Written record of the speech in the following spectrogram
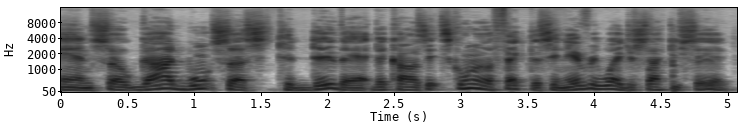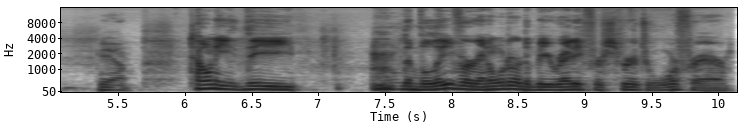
And so God wants us to do that because it's going to affect us in every way, just like you said. Yeah. Tony, the the believer, in order to be ready for spiritual warfare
